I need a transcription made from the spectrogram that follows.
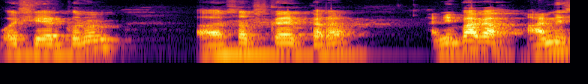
व शेअर करून सबस्क्राईब करा. आणि बघा आम्ही सांग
